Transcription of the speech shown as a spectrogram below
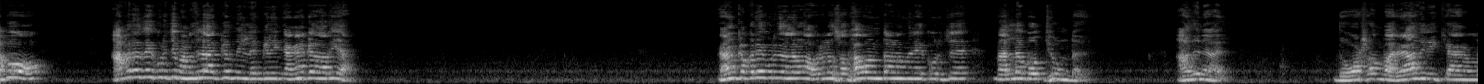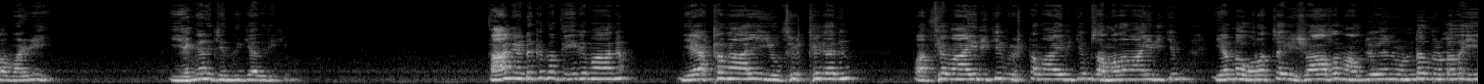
അപ്പോൾ അവരതേക്കുറിച്ച് മനസ്സിലാക്കുന്നില്ലെങ്കിൽ ഞങ്ങൾക്കതറിയാം. ഞങ്ങൾക്ക് അവരെക്കുറിച്ച് നല്ല അവരുടെ സ്വഭാവം എന്താണെന്നതിനെക്കുറിച്ച് നല്ല ബോധ്യമുണ്ട്. അതിനാൽ ദോഷം വരാതിരിക്കാനുള്ള വഴി എങ്ങനെ ചിന്തിക്കാതിരിക്കും? താൻ എടുക്കുന്ന തീരുമാനം ജ്യേഷ്ഠനായ യുധിഷ്ഠിരനും പഥ്യമായിരിക്കും ഇഷ്ടമായിരിക്കും സമ്മതമായിരിക്കും എന്ന ഉറച്ച വിശ്വാസം അർജുനനുണ്ടെന്നുള്ളത് ഈ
